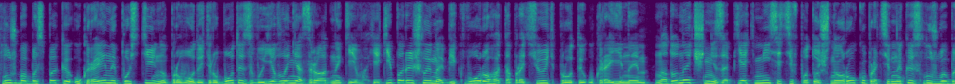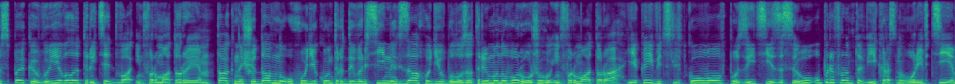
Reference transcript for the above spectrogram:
Служба безпеки України постійно проводить роботи з виявлення зрадників, які перейшли на бік ворога та працюють проти України. На Донеччині за 5 місяців поточного року працівники служби безпеки виявили 32 інформатори. Так, нещодавно у ході контрдиверсійних заходів було затримано ворожого інформатора, який відслідковував позиції ЗСУ у прифронтовій Красногорівці.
